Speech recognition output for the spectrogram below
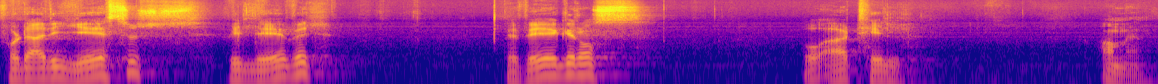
for det er i Jesus vi lever, beveger oss og er til. Amen.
